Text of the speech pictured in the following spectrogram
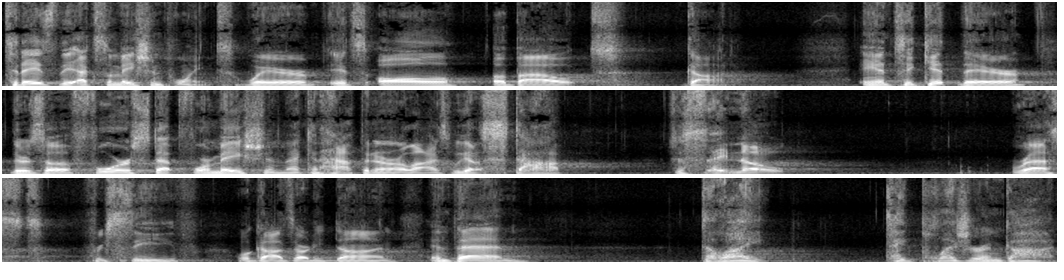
today's the exclamation point where it's all about God. And to get there, there's a four step formation that can happen in our lives. We got to stop, just say no, rest, receive what God's already done. And then delight, take pleasure in God.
